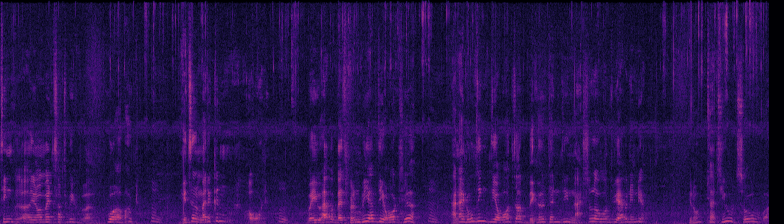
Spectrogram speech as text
thing, uh, you know, made such a big uh, war about? It's an American award where you have a best film. We have the awards here, and I don't think the awards are bigger than the national awards we have in India. You know, that's huge. So, uh,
